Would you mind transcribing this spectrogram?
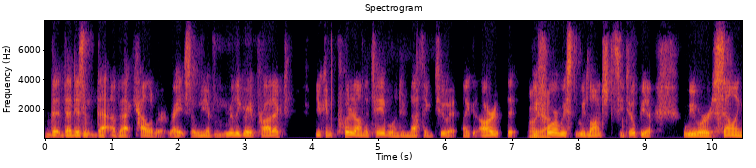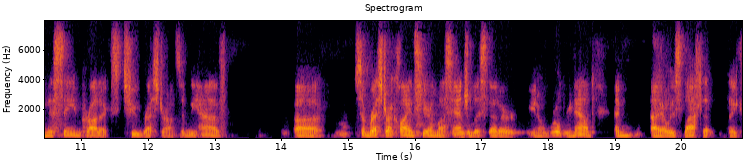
that that isn't that of that caliber, right? So when you have really great product, you can put it on the table and do nothing to it. Like our the, oh, before yeah. we we launched Seatopia, we were selling the same products to restaurants, and we have uh, some restaurant clients here in Los Angeles that are you know world renowned. And I always laugh that like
